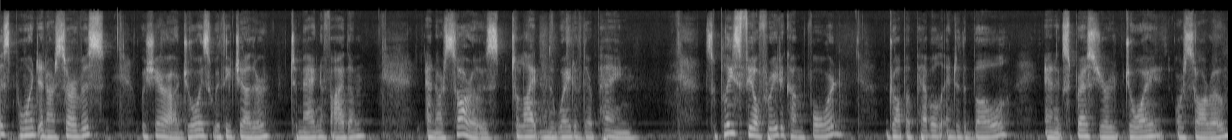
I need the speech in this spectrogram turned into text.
This point in our service, we share our joys with each other to magnify them and our sorrows to lighten the weight of their pain. So please feel free to come forward, drop a pebble into the bowl, and express your joy or sorrow.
